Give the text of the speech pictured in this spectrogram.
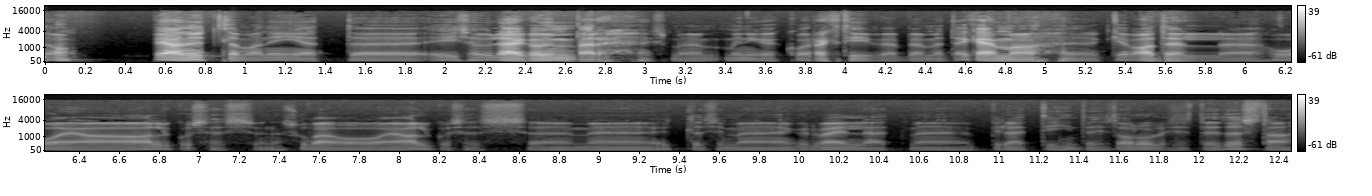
Noh, pean ütlema nii, et äh, ei saa üle ega ümber, eks me mõningaid korrektiive peame tegema, kevadel äh, hooaja alguses, noh suvehooaja alguses äh, me ütlesime küll välja, et me piletihindasid oluliselt ei tõsta.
